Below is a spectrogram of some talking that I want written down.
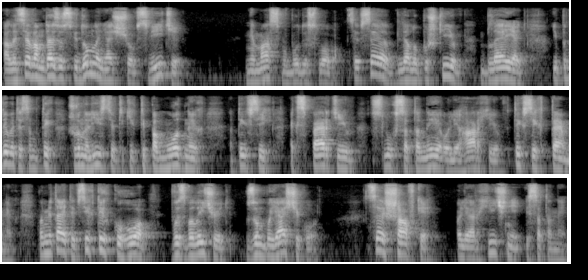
але це вам дасть усвідомлення, що в світі нема свободи слова. Це все для лопушків, блеять. І подивитися на тих журналістів, таких типа модних, на тих всіх експертів, слуг сатани, олігархів, тих всіх темних. Пам'ятайте, всіх тих, кого возвеличують в зомбоящику, це шавки олігархічні і сатани.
